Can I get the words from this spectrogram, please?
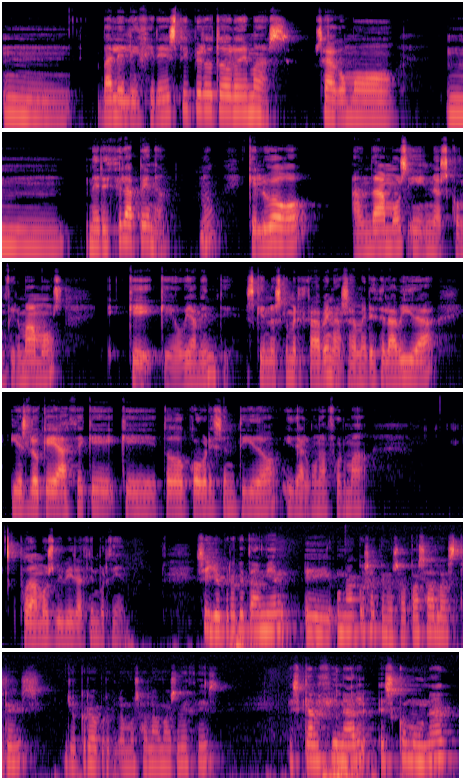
mm, vale, elegiré esto y pierdo todo lo demás. O sea, como mm, merece la pena, ¿no? Que luego andamos y nos confirmamos que, que obviamente, es que no es que merezca la pena, o sea, merece la vida y es lo que hace que, que todo cobre sentido y de alguna forma podamos vivir al 100%. Sí, yo creo que también eh, una cosa que nos ha pasado a las tres, yo creo porque lo hemos hablado más veces, es que al final es como una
